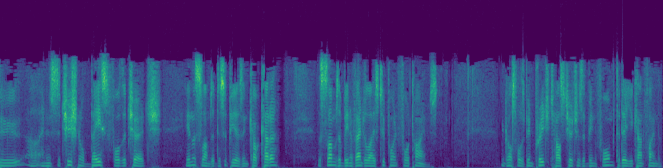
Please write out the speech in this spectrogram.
to uh, an institutional base for the church in the slums, it disappears. In Calcutta, the slums have been evangelized 2.4 times. The gospel has been preached, house churches have been formed. Today you can't find them.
